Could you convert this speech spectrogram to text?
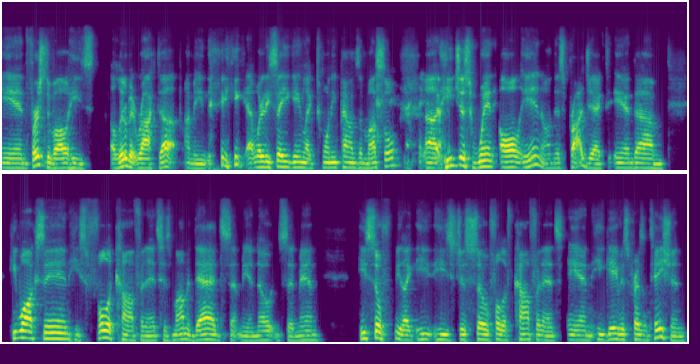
and first of all, he's a little bit rocked up. I mean, he, what did he say? He gained like 20 pounds of muscle. Uh, he just went all in on this project, and um, he walks in. He's full of confidence. His mom and dad sent me a note and said, "Man." He's so like he he's just so full of confidence and he gave his presentation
